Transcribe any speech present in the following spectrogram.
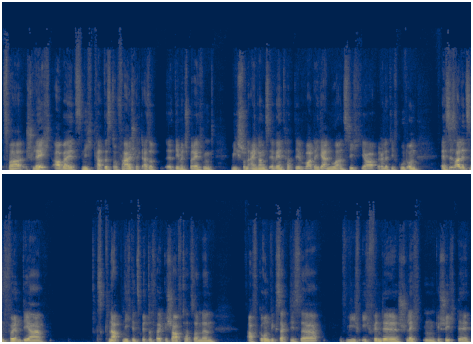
zwar schlecht, aber jetzt nicht katastrophal schlecht. Also äh, dementsprechend, wie ich schon eingangs erwähnt hatte, war der Januar an sich ja relativ gut. Und es ist halt jetzt ein Film, der es knapp nicht ins Mittelfeld geschafft hat, sondern aufgrund, wie gesagt, dieser, wie ich finde, schlechten Geschichte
